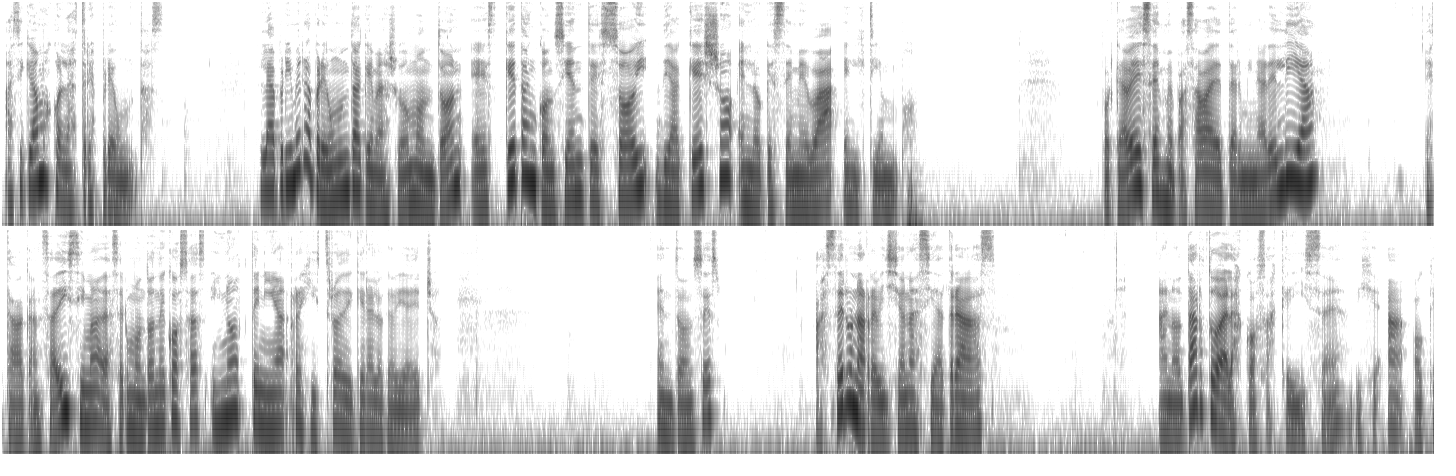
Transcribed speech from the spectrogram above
Así que vamos con las tres preguntas. La primera pregunta que me ayudó un montón es ¿qué tan consciente soy de aquello en lo que se me va el tiempo? Porque a veces me pasaba de terminar el día estaba cansadísima de hacer un montón de cosas y no tenía registro de qué era lo que había hecho. Entonces, hacer una revisión hacia atrás, anotar todas las cosas que hice, dije, ah, ok,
